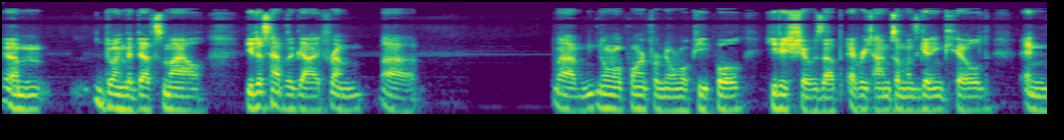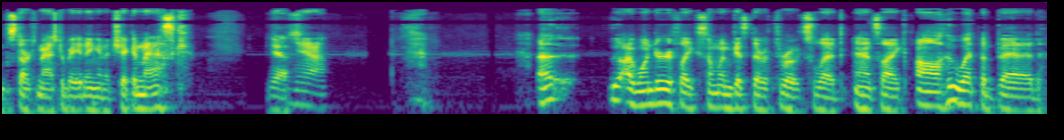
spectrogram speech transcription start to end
um, doing the death smile, you just have the guy from uh, uh, normal porn for normal people. He just shows up every time someone's getting killed and starts masturbating in a chicken mask. Yes. Yeah. Uh, I wonder if like someone gets their throat slit and it's like, oh, who wet the bed?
